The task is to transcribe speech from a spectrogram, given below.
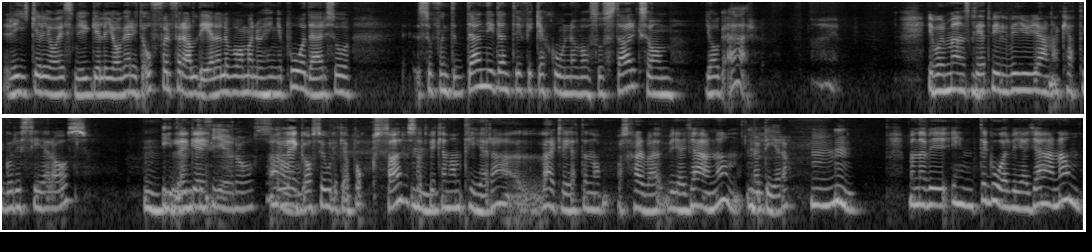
rik eller jag är snygg eller jag är ett offer för all del eller vad man nu hänger på där så, så får inte den identifikationen vara så stark som jag är. I vår mänsklighet vill vi ju gärna kategorisera oss. Mm. Identifiera oss. Ja, Lägga oss i olika boxar så att vi kan hantera eh, verkligheten och oss själva via hjärnan. Värdera. Mm. Mm. Men när vi inte går via hjärnan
